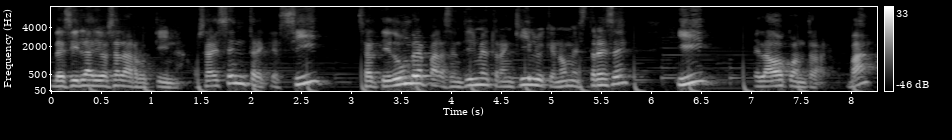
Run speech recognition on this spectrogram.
decirle adiós a la rutina. O sea, es entre que sí, certidumbre para sentirme tranquilo y que no me estrese y el lado contrario, ¿va?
